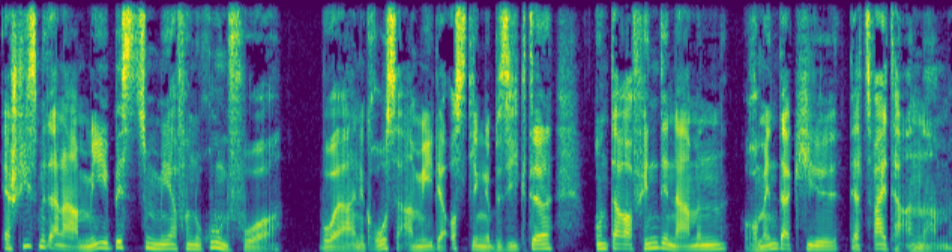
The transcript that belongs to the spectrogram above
Er stieß mit einer Armee bis zum Meer von Run vor wo er eine große Armee der Ostlinge besiegte und daraufhin den Namen Romendakil II. annahm.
